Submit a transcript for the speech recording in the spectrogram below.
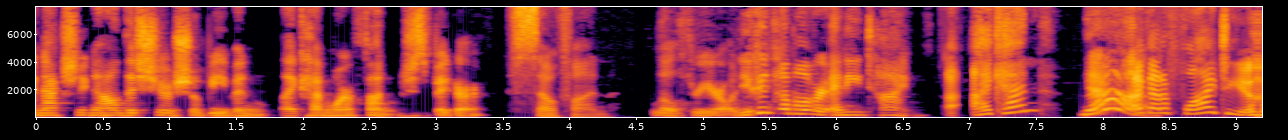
And actually now this year she'll be even like have more fun. She's bigger. So fun. Little three year old. You can come over anytime. I, I can? Yeah. I got to fly to you.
